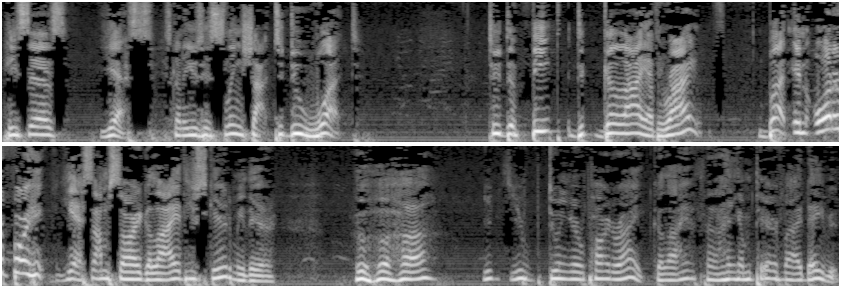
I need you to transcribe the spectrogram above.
He says, yes, he's going to use his slingshot to do what? to defeat Goliath, right? But in order for him, yes, I'm sorry, Goliath, you scared me there. You, you're doing your part right, Goliath, and I am terrified, David.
